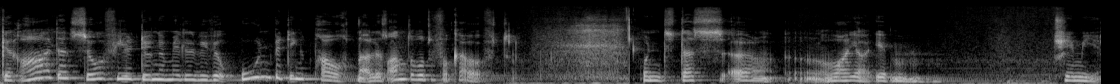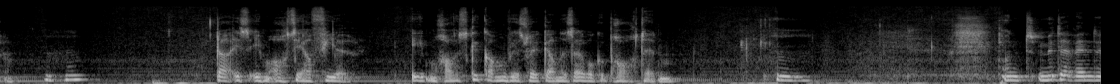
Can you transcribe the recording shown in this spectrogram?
gerade so viel Düngemittel, wie wir unbedingt brauchten. Alles andere wurde verkauft. Und das äh, war ja eben Chemie. Mhm. Da ist eben auch sehr viel eben rausgegangen, wie es wir gerne selber gebraucht hätten. Mhm. Und mit der Wende,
